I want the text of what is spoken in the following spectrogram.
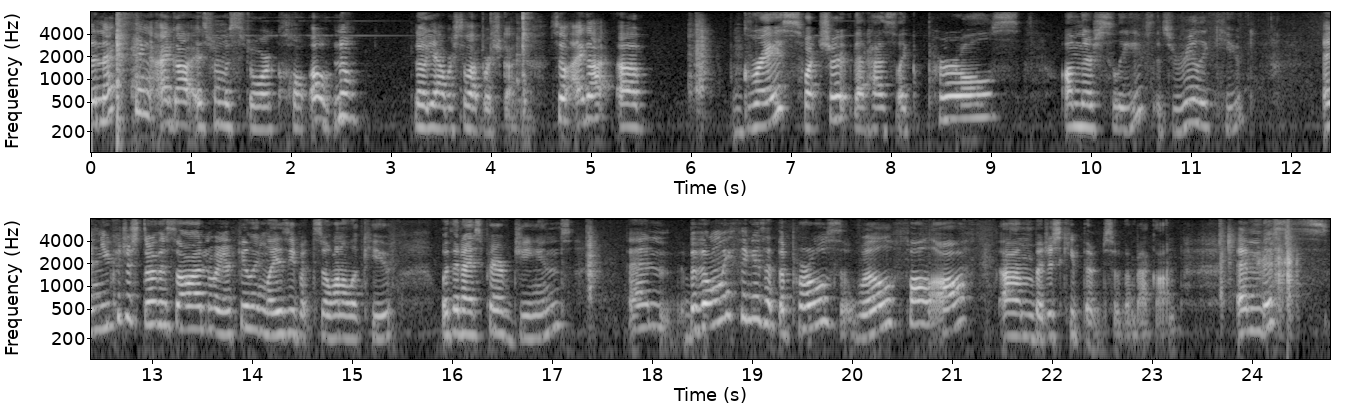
The next thing I got is from a store called, oh no, no yeah we're still at Bershka. So I got a gray sweatshirt that has like pearls on their sleeves. It's really cute. And you could just throw this on when you're feeling lazy but still want to look cute with a nice pair of jeans. And But the only thing is that the pearls will fall off, um, but just keep them, sew them back on. And this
